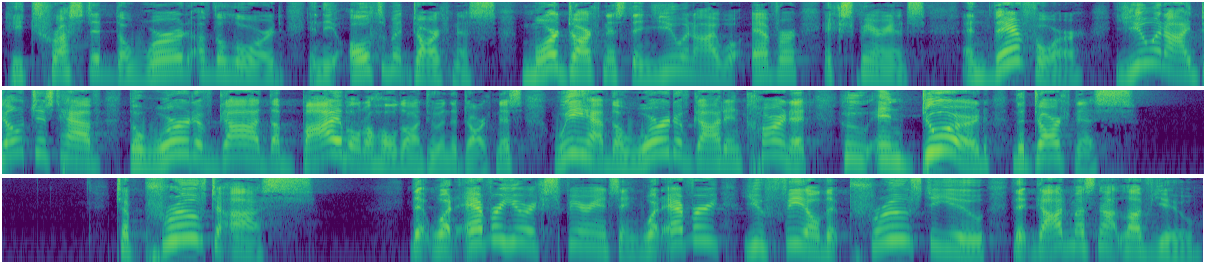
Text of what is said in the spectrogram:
he trusted the word of the Lord in the ultimate darkness, more darkness than you and I will ever experience. And therefore, you and I don't just have the word of God, the Bible to hold on to in the darkness, we have the word of God incarnate who endured the darkness to prove to us that whatever you're experiencing, whatever you feel that proves to you that God must not love you,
